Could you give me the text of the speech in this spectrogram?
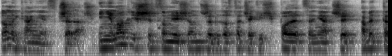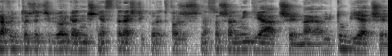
domykanie, sprzedaż. I nie modlisz się co miesiąc, żeby dostać jakieś polecenia, czy aby trafił ktoś do Ciebie organicznie z treści, które tworzysz na social media, czy na YouTubie, czy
